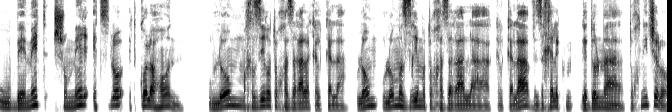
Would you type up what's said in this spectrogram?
הוא באמת שומר אצלו את כל ההון הוא לא מחזיר אותו חזרה לכלכלה הוא לא הוא לא מזרים אותו חזרה לכלכלה וזה חלק גדול מהתוכנית שלו.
